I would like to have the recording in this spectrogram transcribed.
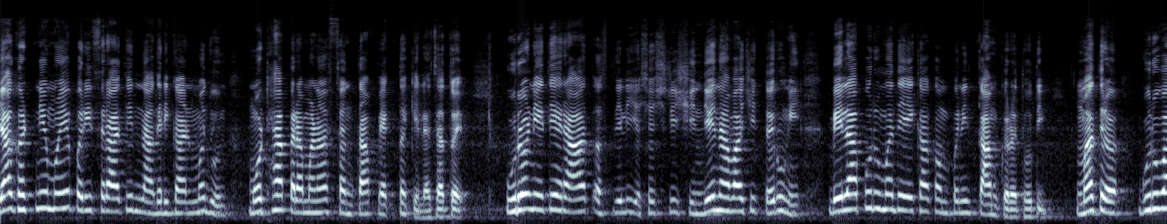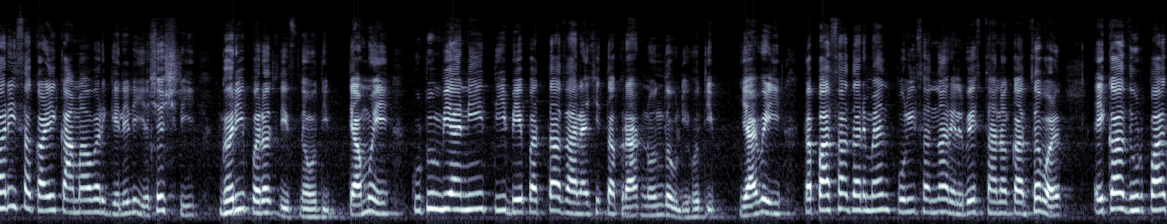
या घटनेमुळे परिसरातील नागरिकांमधून मोठ्या प्रमाणात संताप व्यक्त केला जातोय. उरण येथे राहत असलेली यशस्वी शिंदे नावाची तरुणी बेलापूरमध्ये एका कंपनीत काम करत होती. मात्र गुरुवारी सकाळी कामावर गेलेली यशस्वी घरी परतलीच नव्हती. त्यामुळे कुटुंबियांनी ती बेपत्ता झाल्याची तक्रार नोंदवली होती. यावेळी तपासादरम्यान पोलिसांना रेल्वे स्थानकाजवळ एका झुडपात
